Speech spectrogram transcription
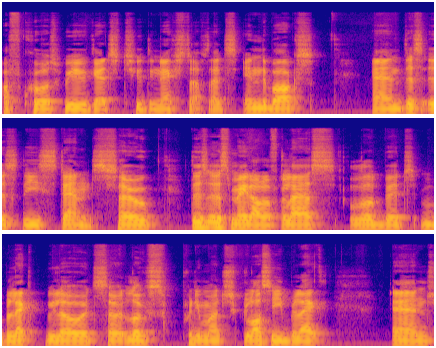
of course, we'll get to the next stuff that's in the box. And this is the stand. So this is made out of glass, a little bit black below it, so it looks pretty much glossy black. And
